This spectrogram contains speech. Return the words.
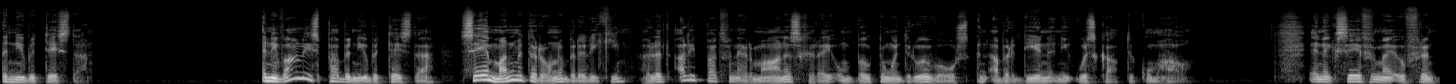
in New Bethesda. In Ivanis pub in New Bethesda sê 'n man met 'n ronde brilletjie, hulle het al die pad van Hermanus gery om biltong en droewors in Aberdeen in die Oos-Kaap te kom haal. En ek sê vir my ou vriend,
